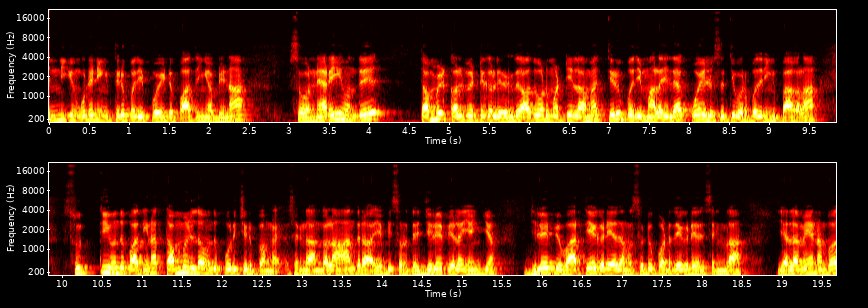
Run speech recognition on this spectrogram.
இன்றைக்கும் கூட நீங்கள் திருப்பதி போயிட்டு பார்த்தீங்க அப்படின்னா ஸோ நிறைய வந்து தமிழ் கல்வெட்டுகள் இருக்குது. அதோடு மட்டும் இல்லாமல் திருப்பதி மலையில் கோயிலை சுற்றி வரும்போது நீங்கள் பார்க்கலாம். சுற்றி வந்து பார்த்தீங்கன்னா தமிழ் தான் வந்து பொறிச்சிருப்பாங்க. சரிங்களா? அங்கெல்லாம் ஆந்திரா எப்படி சொல்கிறது ஜிலேபியெல்லாம் எங்கேயும் ஜிலேபி வார்த்தையே கிடையாது அங்கே சுட்டு போட்டதே கிடையாது சரிங்களா? எல்லாமே நம்ம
